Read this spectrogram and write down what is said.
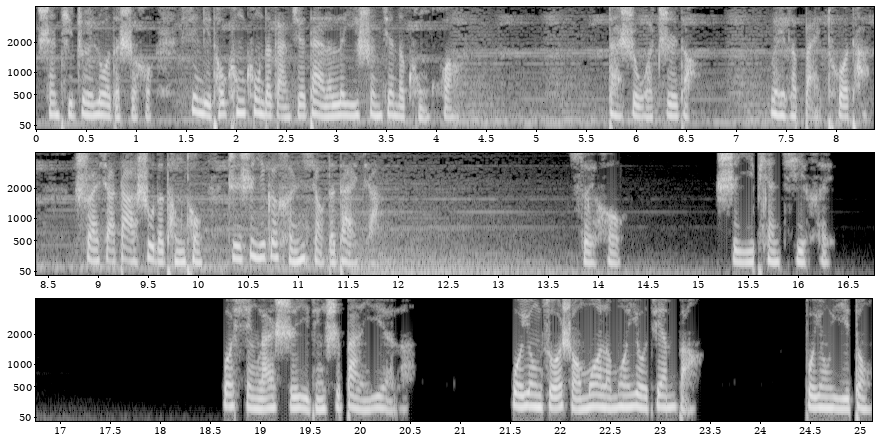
身体坠落的时候，心里头空空的感觉带来了一瞬间的恐慌。但是我知道，为了摆脱他，摔下大树的疼痛只是一个很小的代价。随后。是一片漆黑。我醒来时已经是半夜了。我用左手摸了摸右肩膀，不用移动，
